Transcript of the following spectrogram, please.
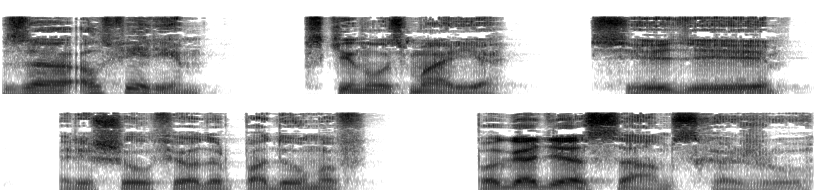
за Алферием?» — вскинулась Марья. «Сиди», — решил Федор, подумав. «Погодя, сам схожу».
